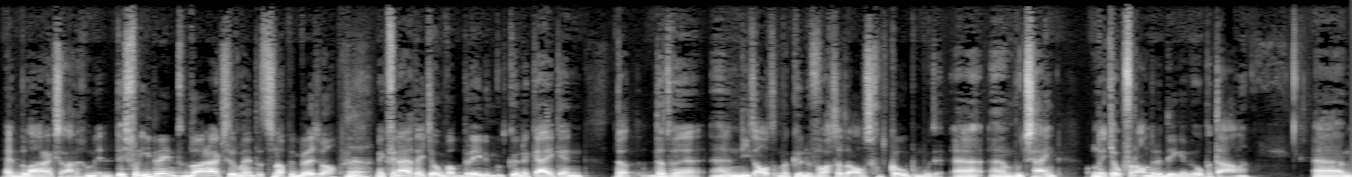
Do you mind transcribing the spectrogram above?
het belangrijkste argument, het is voor iedereen het belangrijkste argument, dat snap ik best wel. Ja. Maar ik vind eigenlijk dat je ook wat breder moet kunnen kijken. En dat, dat we eh, niet altijd maar kunnen verwachten dat alles goedkoper moet, eh, eh, moet zijn. Omdat je ook voor andere dingen wil betalen. Ehm,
